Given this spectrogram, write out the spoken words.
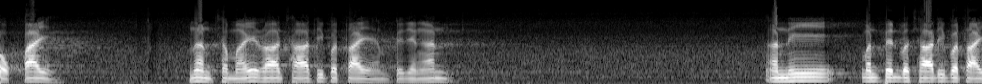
ตกไป นั่นสมัยราชาธิปไตยเป็นอย่างนั้น อันนี้มันเป็นประชาธิปไตย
